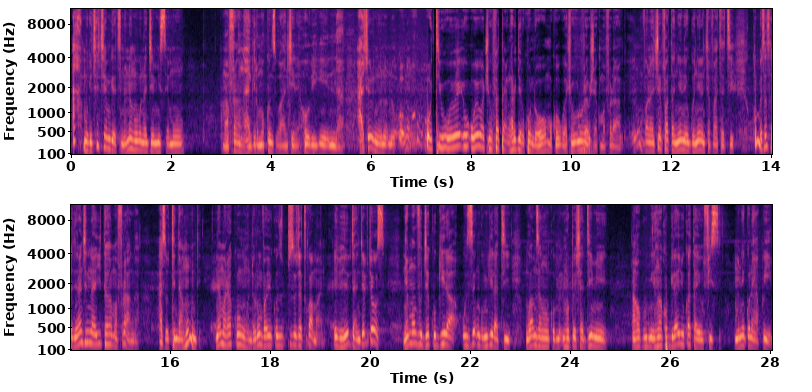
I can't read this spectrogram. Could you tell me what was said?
ah mu gice cyembwiye ati none nk'ubu naje misemo amafaranga nkayagira umukunzi wanje ho bigina no. uti wewe wewe waciye ufata nka rugero rukundo wowe umukobwa wacu ururabishaka ku mafaranga urumva naciye mfata nyene ubwo nyene ncafata ati kumbe sasa je nanje nayitaho amafaranga? Azotinda nkunde. Nyamara kunkunda urumva yuko tuzoja twamana. Ibihe byanje byose niyo mpamvu je kugira uze ngo umbwira ati ngo hamza nkopesha 10000 nkakubwira yuko atayo mfise. Umenye ko nayakwimye.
